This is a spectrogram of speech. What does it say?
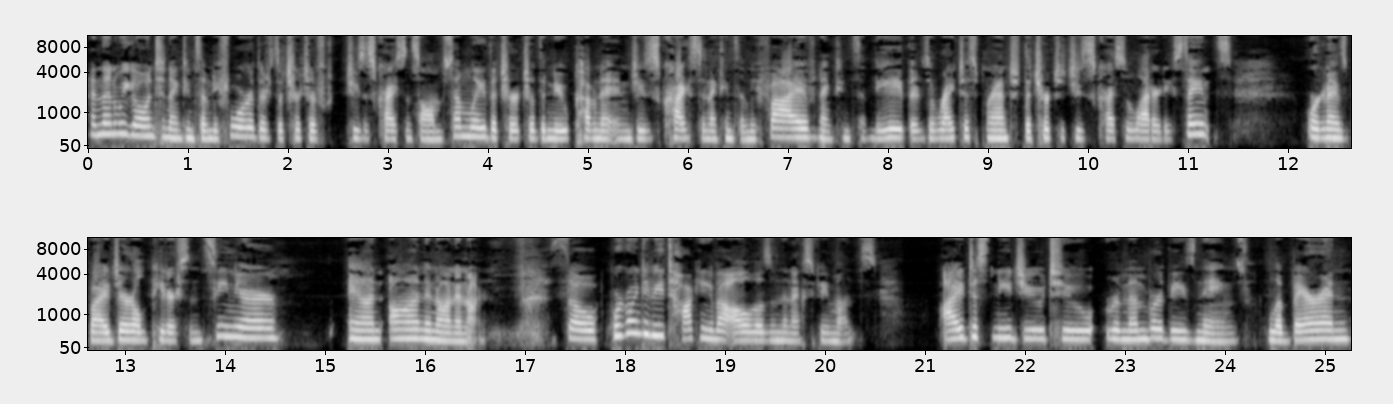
And then we go into 1974. There's the Church of Jesus Christ in Solemn Assembly, the Church of the New Covenant in Jesus Christ in 1975. 1978, there's the Righteous Branch, of the Church of Jesus Christ of Latter-day Saints, organized by Gerald Peterson Sr., and on and on and on. So we're going to be talking about all of those in the next few months. I just need you to remember these names. LeBaron,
